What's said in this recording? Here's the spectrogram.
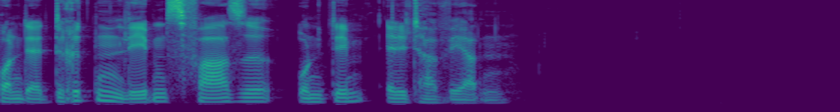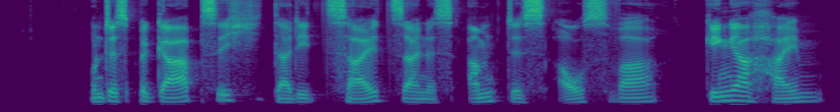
Von der dritten Lebensphase und dem Älterwerden. Und es begab sich, da die Zeit seines Amtes aus war, ging er heim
